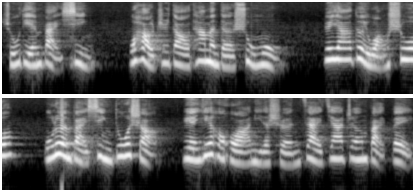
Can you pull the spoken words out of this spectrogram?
数点百姓。”我好知道他们的数目。约押对王说：“无论百姓多少，愿耶和华你的神再加增百倍，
